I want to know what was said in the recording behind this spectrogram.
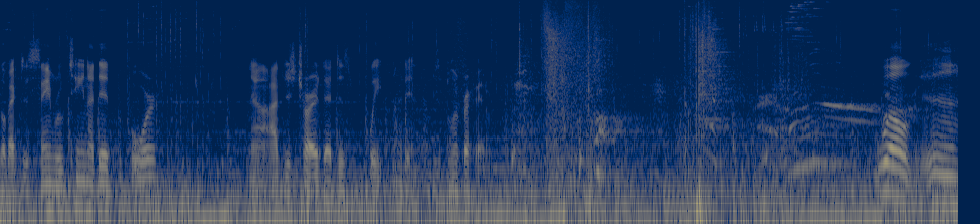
Go back to the same routine I did before. Now, I just charged at this... Wait, I didn't. I'm just doing breath at him. Well, uh,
